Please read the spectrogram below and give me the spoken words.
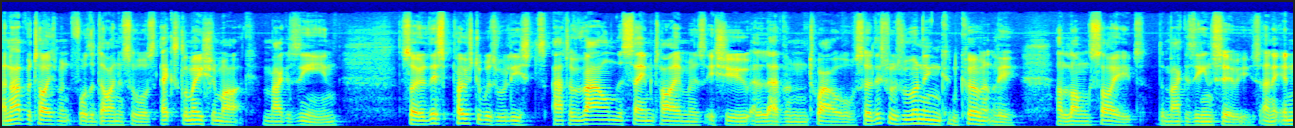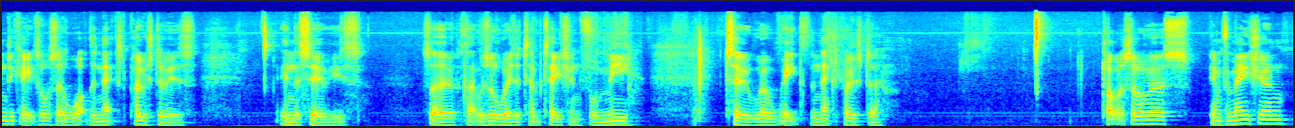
an advertisement for the Dinosaurs exclamation mark magazine. So this poster was released at around the same time as issue 11, 12. So this was running concurrently alongside the magazine series and it indicates also what the next poster is in the series. So that was always a temptation for me to uh, wait the next poster. Torosaurus information,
